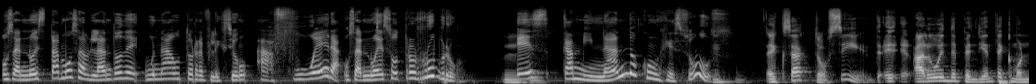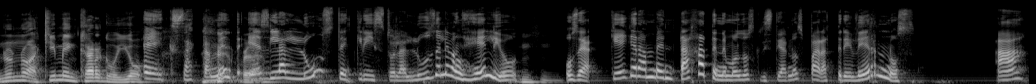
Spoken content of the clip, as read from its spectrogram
o sea, no estamos hablando de una autorreflexión afuera, o sea, no es otro rubro, es caminando con Jesús. Exacto, sí. Eh, eh, algo independiente como, no, no, aquí me encargo yo. Exactamente. es la luz de Cristo, la luz del Evangelio. O sea, qué gran ventaja tenemos los cristianos para atrevernos a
